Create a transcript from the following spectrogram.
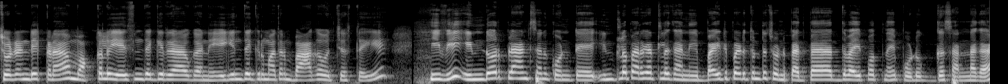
చూడండి ఇక్కడ మొక్కలు వేసిన దగ్గర రావు కానీ వేగిన దగ్గర మాత్రం బాగా వచ్చేస్తాయి. ఇవి ఇండోర్ ప్లాంట్స్ అనుకుంటే ఇంట్లో పెరగట్లేదు కానీ బయట పెడుతుంటే చూడండి పెద్ద పెద్దవి అయిపోతున్నాయి పొడుగ్గా సన్నగా.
